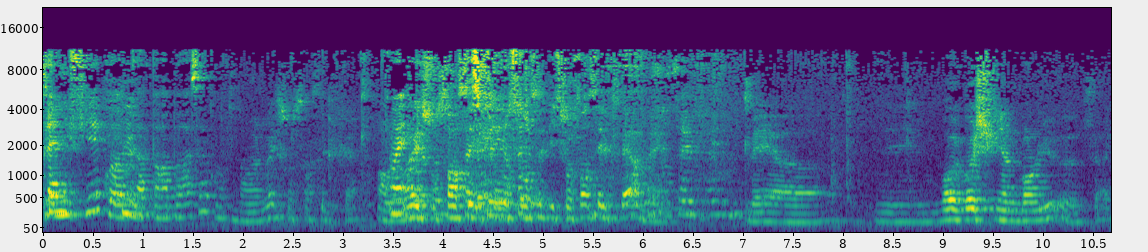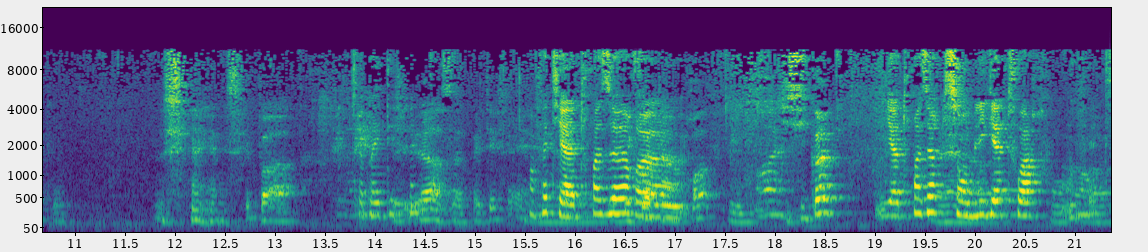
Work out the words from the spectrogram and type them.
planifié quoi, hmm. par rapport à ça quoi. Normalement, ils sont censés le faire. Normalement, ils, sont censés, ils, sont, censés le faire, mais, mais, euh, moi, je viens de banlieue, euh, c'est vrai que c'est pas. Ça n'a pas été fait. Là, ça n'a pas été fait. En fait, il y a trois heures. Euh, qui, s'y colle. Il y a trois heures qui sont obligatoires, en fait.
